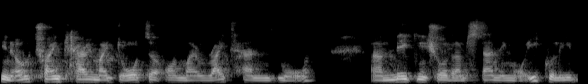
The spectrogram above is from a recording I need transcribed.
You know, try and carry my daughter on my right hand more um, making sure that I'm standing more equally,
